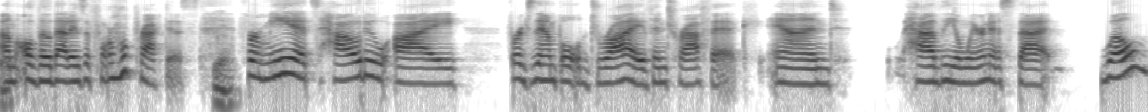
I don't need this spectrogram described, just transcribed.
um, although that is a formal practice. Yeah. for me it's how do i for example drive in traffic and have the awareness that well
